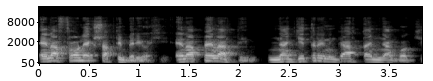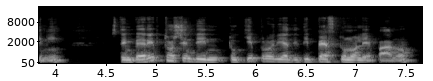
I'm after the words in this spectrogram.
ένα φόλ έξω από την περιοχή, ένα πέναλτι, μια κίτρινη κάρτα ή μια κόκκινη, στην περίπτωση την- του Κύπρου διαιτητή πέφτουν όλοι επάνω,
